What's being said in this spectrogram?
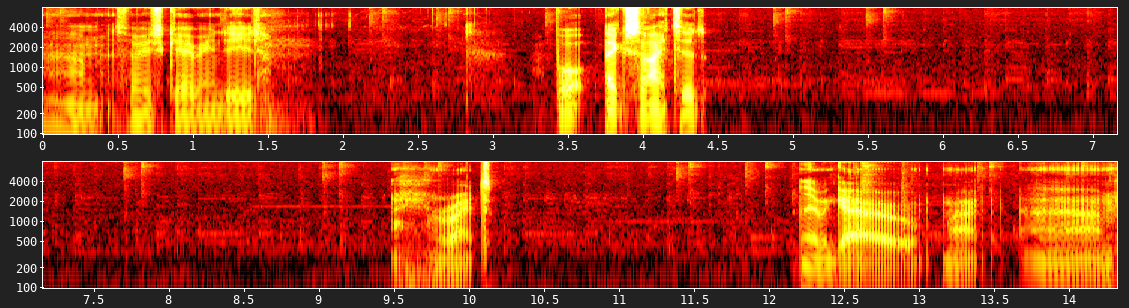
Um, it's very scary indeed. But excited Right. There we go. Right. Um,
